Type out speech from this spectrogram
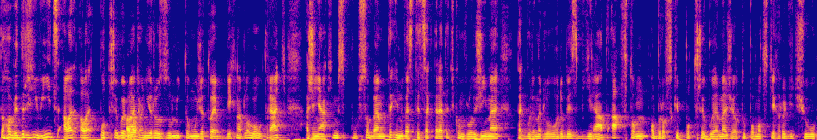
toho vydrží víc, ale, ale potřebujeme, ať oni rozumí tomu, že to je běh na dlouhou trať a že nějakým způsobem ty investice, které teď vložíme, tak budeme dlouhodobě sbírat a v tom obrovsky potřebujeme, že o tu pomoc těch rodičů,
